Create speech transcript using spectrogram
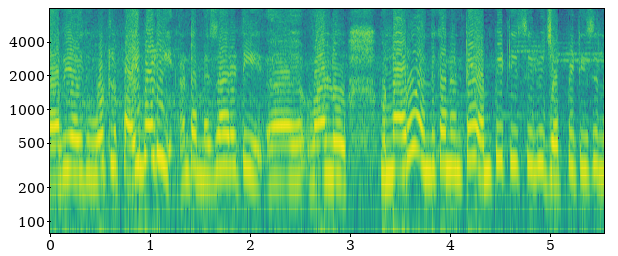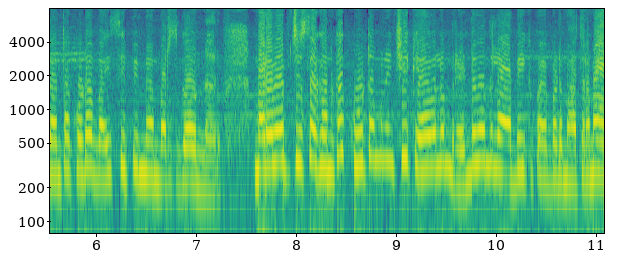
యాభై ఐదు ఓట్లు పైబడి అంటే మెజారిటీ వాళ్ళు ఉన్నారు. ఎందుకనంటే ఎంపీటీసీలు జెడ్పీటీసీలు అంతా కూడా వైసీపీ మెంబర్స్గా ఉన్నారు. మరోవైపు చూస్తే కనుక కూటమి నుంచి కేవలం రెండు వందల యాభైకి పైబడి మాత్రమే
